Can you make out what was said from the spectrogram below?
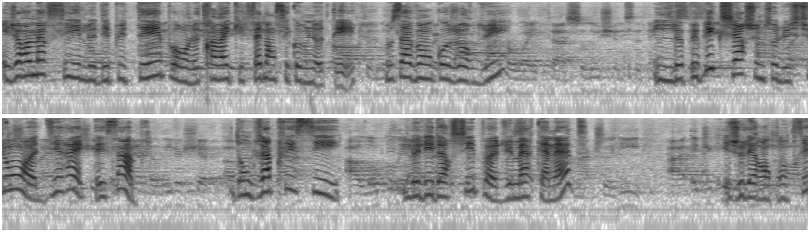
Et je remercie le député pour le travail qu'il fait dans ces communautés. Nous savons qu'aujourd'hui, le public cherche une solution euh, directe et simple. Donc, j'apprécie le leadership euh, du maire Canet. Je l'ai rencontré,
